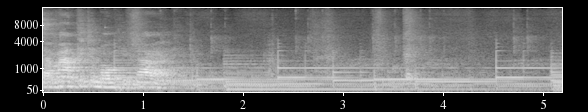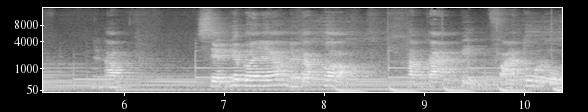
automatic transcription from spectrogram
สามารถที่จะมองเห็นได้นะครับ เสร็จเรียบร้อยแล้วนะครับก็ทำการปิดฝาตู้ลง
